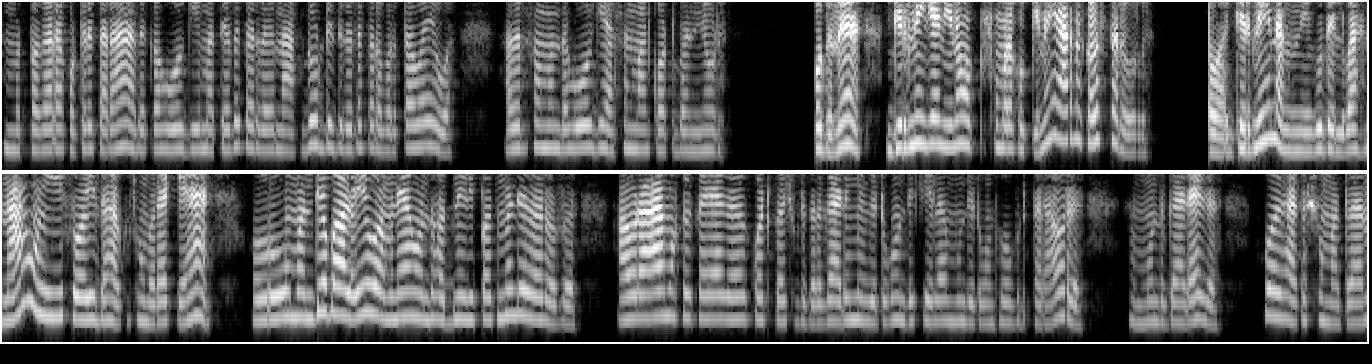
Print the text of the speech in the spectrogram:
ಮತ್ತು ಪಗಾರ ಕೊಟ್ಟಿರ್ತಾರೆ, ಅದಕ್ಕೆ ಹೋಗಿ ಮತ್ತೆ ಅದಕ್ಕೆ ನಾಲ್ಕು ದುಡ್ಡು ಇದ್ರೆ ಅದಕ್ಕೆ ಬರ್ತಾವ ಇವ ಅದ್ರ ಸಂಬಂಧ ಹೋಗಿ ಹಸನ್ ಮಾಡಿಕೊಟ್ಟು ಬನ್ನಿ ನೋಡು. ಹೌದನೇ? ಗಿರ್ನಿಗೆ ನೀನು ಹಾಕಿಸ್ಕೊಂಬರಕ್ಕೆ ಹೋಗ್ತೀನಿ ಯಾರನ್ನ ಕಳಿಸ್ತಾರೆ ಅವರು? ಗಿರ್ನಿ ನನ್ಗೆ ನಿಗುದಿಲ್ವಾ? ನಾವು ಈ ಸೊಯ್ದು ಹಾಕಿಸ್ಕೊಂಬರಕ್ಕೆ ಅವರು ಮಂದಿ ಭಾಳ ಇವ ಮನೆ ಒಂದು ಹದಿನೈದು ಇಪ್ಪತ್ತು ಮಂದಿ ಇದಾರೆ ಅವ್ರು. ಅವ್ರು ಆ ಮಕ್ಳ ಕೈಯಾಗ ಕೊಟ್ಟು ಕಳಿಸ್ಬಿಡ್ತಾರೆ ಗಾಡಿ ಮೇಲೆ ಇಟ್ಕೊಂಡು ಚೀಲ ಮುಂದೆ ಇಟ್ಕೊಂಡು ಹೋಗ್ಬಿಡ್ತಾರೆ ಅವ್ರು. ಮುಂದೆ ಗಾಡ್ಯಾಗ ಹೋಗಿ ಹಾಕಿಸ್ಕೊಂಬರ್ತಾರ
